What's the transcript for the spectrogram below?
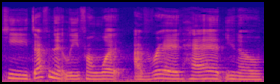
he definitely from what I've read had, you know,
